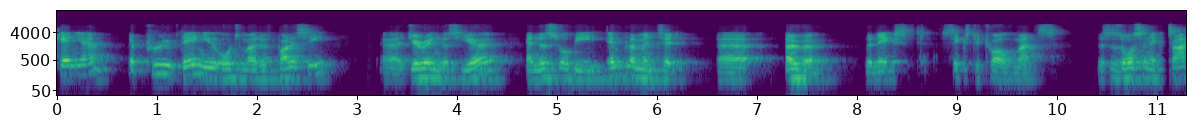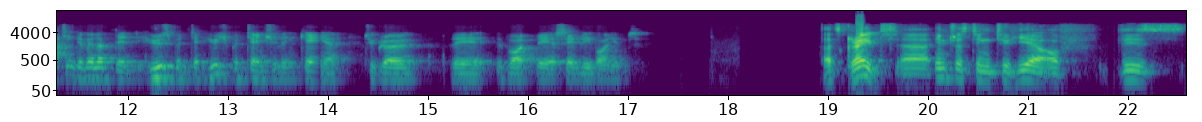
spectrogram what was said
Kenya approved their new automotive policy uh, during this year, and this will be implemented uh, over the next six to 12 months. This is also an exciting development, huge, huge potential in Kenya to grow their, their assembly volumes. That's great. Uh, interesting to hear of this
